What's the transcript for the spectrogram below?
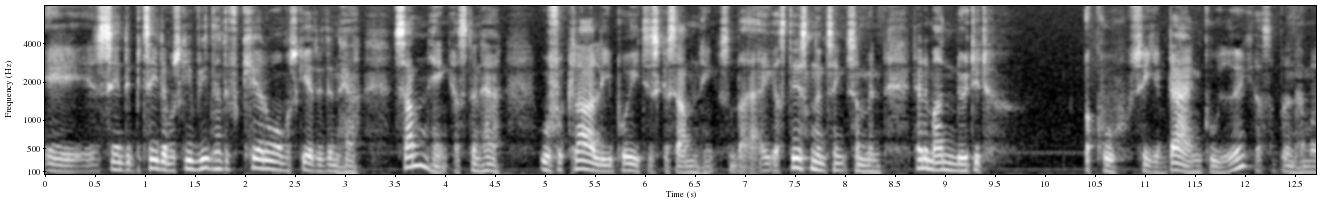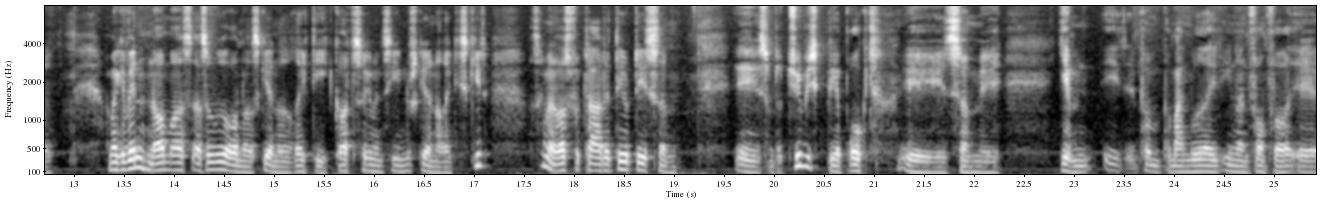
øh, CNDPT, der måske virkelig det forkerte ord, måske er det den her sammenhæng, altså den her uforklarlige poetiske sammenhæng, som der er, ikke? Altså det er sådan en ting, som man, der er det meget nyttigt at kunne se, jamen der er en Gud, ikke? Altså på den her måde. Øh, man kan vende den om også, altså udover når der sker noget rigtig godt, så kan man sige, at nu sker noget rigtig skidt. Og så kan man også forklare det, det er jo det, som, øh, som der typisk bliver brugt øh, som, øh, jamen, på, på mange måder en eller anden form for øh,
